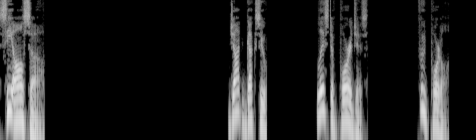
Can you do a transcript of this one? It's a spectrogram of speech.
See also Jot guksu List of porridges Food portal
